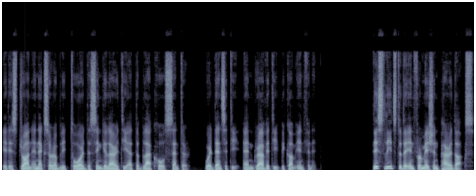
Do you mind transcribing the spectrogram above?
it is drawn inexorably toward the singularity at the black hole's center, where density and gravity become infinite. This leads to the information paradox,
